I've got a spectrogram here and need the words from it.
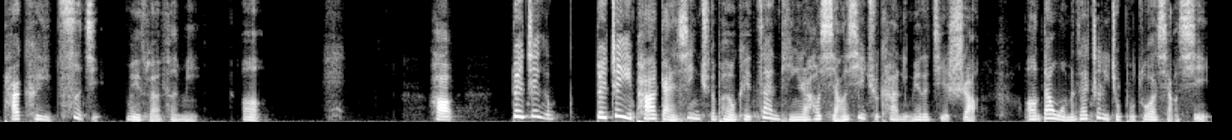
它可以刺激胃酸分泌。嗯，好，对这个对这一趴感兴趣的朋友可以暂停，然后详细去看里面的解释啊。嗯，但我们在这里就不做详细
